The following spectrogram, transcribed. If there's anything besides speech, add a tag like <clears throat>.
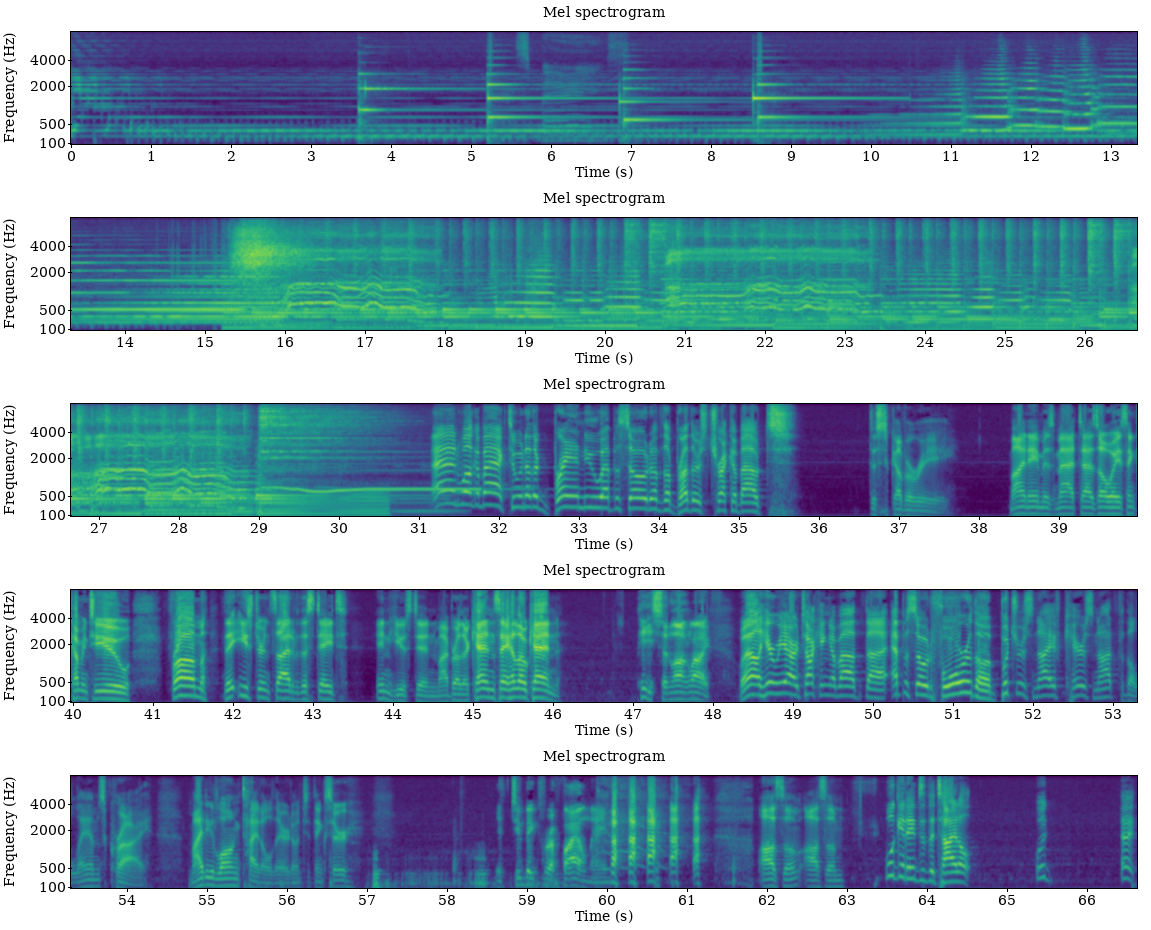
And welcome back to another brand new episode of the Brothers Trek About Discovery. My name is Matt, as always, and coming to you from the eastern side of the state in Houston. My brother Ken. Say hello, Ken. Peace and long life. Well, here we are talking about uh, episode four The Butcher's Knife Cares Not for the Lamb's Cry. Mighty long title there, don't you think, sir? It's too big for a file name. <laughs> Awesome, awesome. We'll get into the title. We'll, uh,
